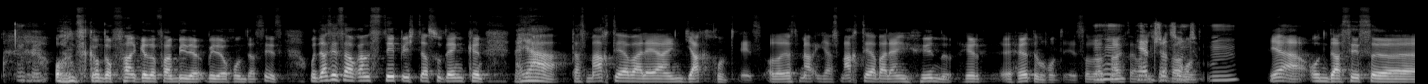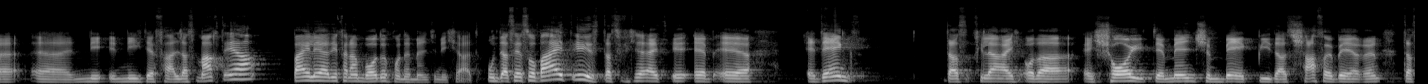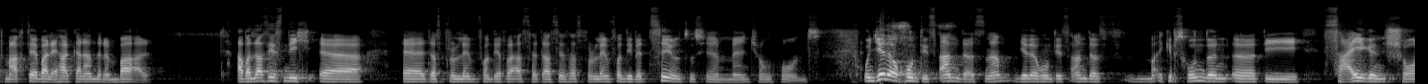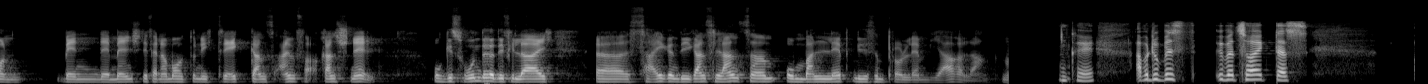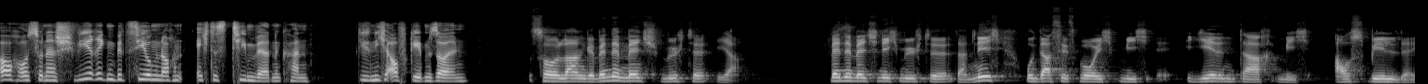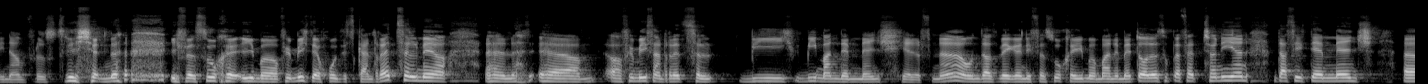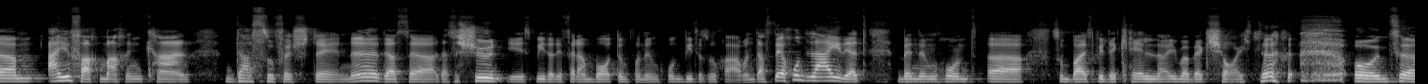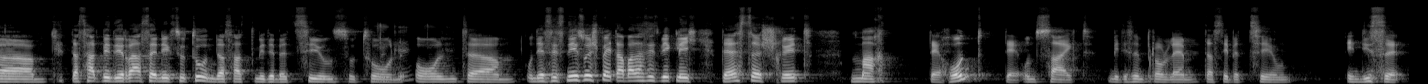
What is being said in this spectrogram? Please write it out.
Okay. Und kommt darauf an, wie, der, wie der Hund das ist. Und das ist auch ganz typisch, dass du denken, naja, das macht er, weil er ein Jagdhund ist. Oder das macht, das macht er, weil er ein Hirtenhund ist. Oder das mhm, macht er, weil mhm. Ja, und das ist äh, äh, nicht der Fall. Das macht er, weil er die Verantwortung von den Menschen nicht hat. Und dass er so weit ist, dass vielleicht er, er, er denkt, dass vielleicht oder er scheut den Menschen weg, wie das Schafe wären, das macht er, weil er hat keinen anderen Wahl. Aber das ist nicht äh, äh, das Problem von der Rasse, das ist das Problem von der Beziehung zwischen Mensch und Hund. Und jeder Hund ist anders. Ne? Jeder Hund ist anders. Es gibt Hunden, äh, die zeigen schon, wenn der Mensch die Verantwortung nicht trägt, ganz einfach, ganz schnell. Und Hunde, die vielleicht äh, zeigen die ganz langsam und man lebt mit diesem Problem jahrelang. Ne? Okay, aber du bist überzeugt, dass auch aus so einer schwierigen Beziehung noch ein echtes Team werden kann, die nicht aufgeben sollen solange, wenn der Mensch möchte, ja. Wenn der Mensch nicht möchte, dann nicht. Und das ist, wo ich mich jeden Tag mich ausbilde, in Anführungsstrichen. Ne? Ich versuche immer, für mich der Hund ist kein Rätsel mehr. Äh, äh, für mich ist ein Rätsel, wie, wie man dem Mensch hilft. Ne? Und deswegen ich versuche immer meine Methode zu perfektionieren, dass ich dem Mensch ähm, einfach machen kann, das zu verstehen, ne? dass, er, dass es schön ist, wieder die Verantwortung von dem Hund wieder zu haben, dass der Hund leidet, wenn der Hund äh, zum Beispiel der Kellner immer wegscheucht. Ne? Und äh, das hat mit der Rasse nichts zu tun, das hat mit der Beziehung zu tun. Okay. Und, ähm, und es ist nicht so spät, aber das ist wirklich der erste Schritt, macht der Hund, der uns zeigt mit diesem Problem, dass die Beziehung in diese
